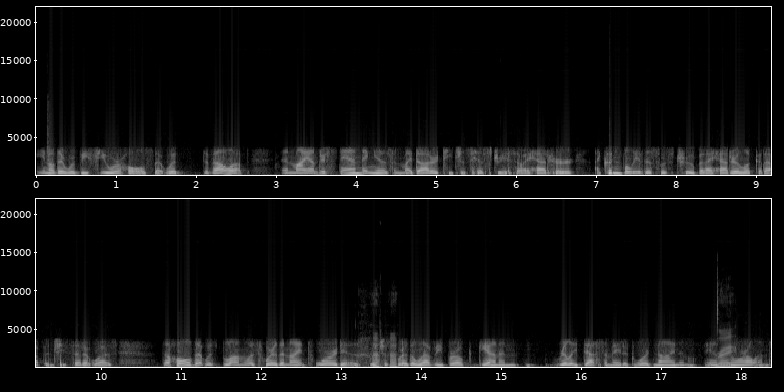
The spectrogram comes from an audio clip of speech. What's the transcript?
you know there would be fewer holes that would develop. And my understanding is, and my daughter teaches history, so I had her. I couldn't believe this was true, but I had her look it up, and she said it was the hole that was blown was where the Ninth Ward is, which is where the levee broke again and really decimated Ward 9 in, in Right. New Orleans.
